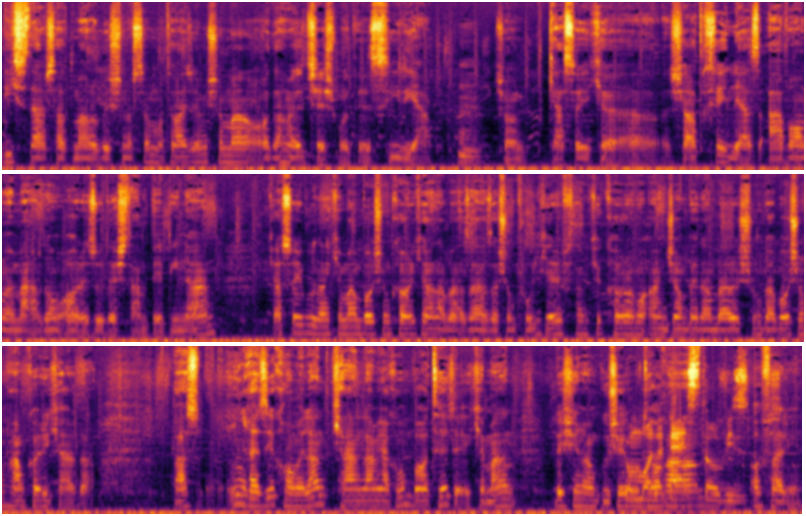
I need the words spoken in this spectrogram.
20 درصد من رو بشناسه متوجه میشه من آدم چشم بوده سیریم چون کسایی که شاید خیلی از عوام مردم آرزو داشتم ببینن کسایی بودن که من باشون کار کردم و ازشون پول گرفتم که کارامو انجام بدم براشون و باشون همکاری کردم. پس این قضیه کاملا کنلم یکم باطله که من بشینم گوشه اتاقم. آفرین.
